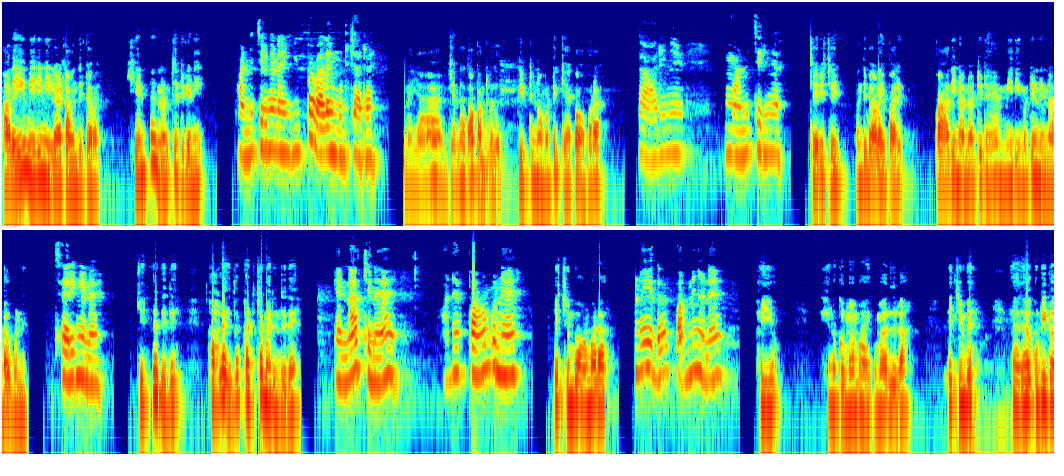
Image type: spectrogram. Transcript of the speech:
அதையும் மீறி நீ லேட்டா வந்திருக்கவ. என்ன நினைச்சிட்டு இருக்க நீ? உன்னைய என்னதான் பண்றது? திட்டு நான் மட்டும் கேட்க போறேன். சரி சரி. வந்து வேலையை பாரு. பாதி நான் நட்டுட்டேன். மீதி மட்டும் நீ நடவு பண்ணு. என்னது இது? காலை ஏதோ கடிச்ச மாதிரி இருந்தது. என்னாச்சுண்ணே? அண்ணா பாம்புண்ணே. ஏ சிம்பு ஆமாடா. ஐயோ எனக்கு ஒரு மேம் மயக்கமா இருக்குடா ஏ சிம்பு யாரையாவது கூட்டிட்டு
